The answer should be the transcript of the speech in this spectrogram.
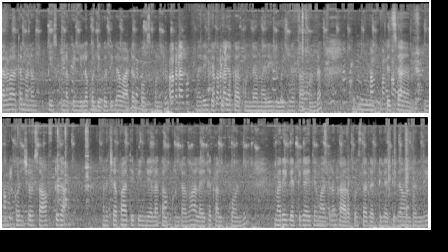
తర్వాత మనం తీసుకున్న పిండిలో కొద్ది కొద్దిగా వాటర్ పోసుకుంటూ మరీ గట్టిగా కాకుండా మరీ లూజ్గా కాకుండా కొంచెం సాఫ్ట్గా మన చపాతీ పిండి ఎలా కలుపుకుంటామో అలా అయితే కలుపుకోండి. మరీ గట్టిగా అయితే మాత్రం కారపూస్త గట్టి గట్టిగా ఉంటుంది.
